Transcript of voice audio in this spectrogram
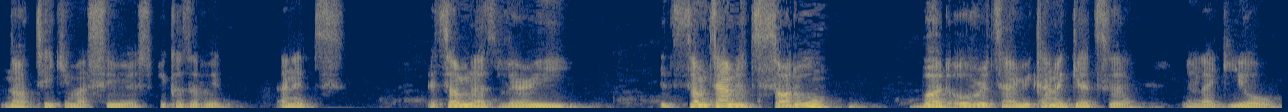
not take him as serious because of it, and it's it's something that's very it's sometimes it's subtle, but over time you kind of get to you're like, yo,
